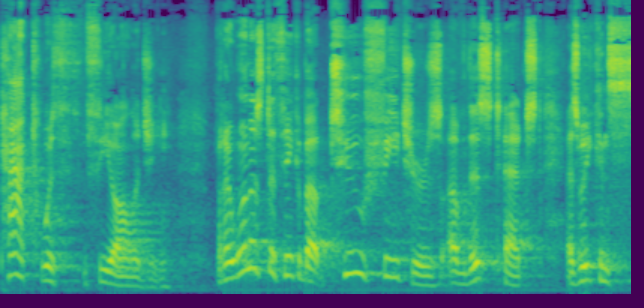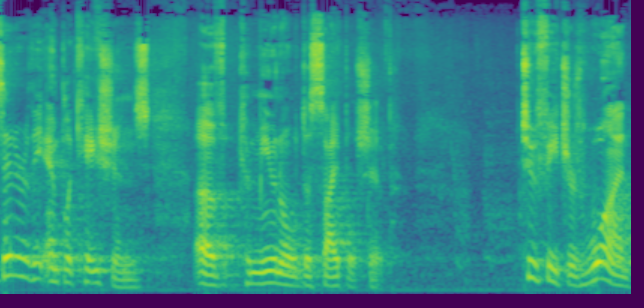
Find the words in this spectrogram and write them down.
packed with theology. But I want us to think about two features of this text as we consider the implications of communal discipleship. Two features. One,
